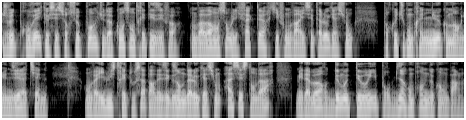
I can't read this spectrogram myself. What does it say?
Je veux te prouver que c'est sur ce point que tu dois concentrer tes efforts. On va voir ensemble les facteurs qui font varier cette allocation pour que tu comprennes mieux comment organiser la tienne. On va illustrer tout ça par des exemples d'allocation assez standards, mais d'abord deux mots de théorie pour bien comprendre de quoi on parle.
